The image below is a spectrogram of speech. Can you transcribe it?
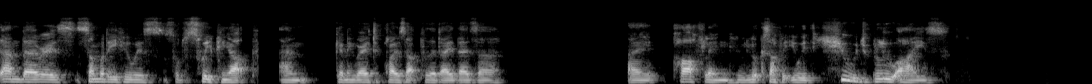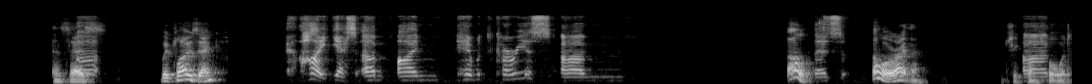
and there is somebody who is sort of sweeping up and getting ready to close up for the day. There's a a halfling who looks up at you with huge blue eyes and says, Uh, "We're closing." hi, yes, um, I'm here with the couriers. Um, Oh, there's oh, all right then. She comes Um, forward,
